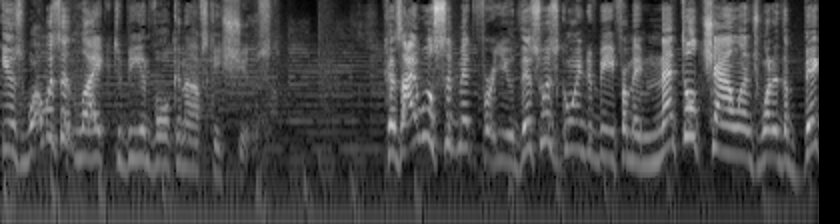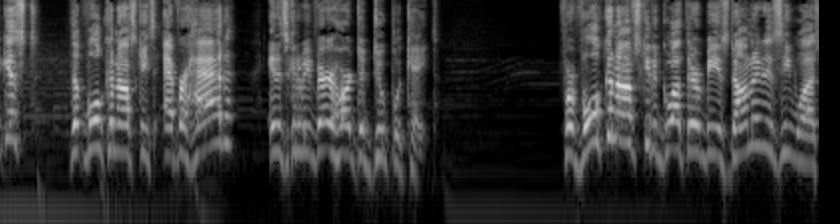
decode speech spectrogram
is what was it like to be in Volkanovski's shoes? Because I will submit for you, this was going to be from a mental challenge, one of the biggest that Volkanovski's ever had, and it's going to be very hard to duplicate. For Volkanovski to go out there and be as dominant as he was,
